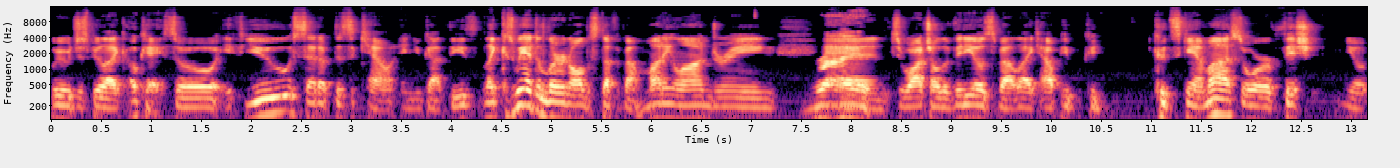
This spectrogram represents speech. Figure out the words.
We would just be like, okay, so if you set up this account and you got these, like, because we had to learn all the stuff about money laundering right. and to watch all the videos about like how people could could scam us or fish, you know,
